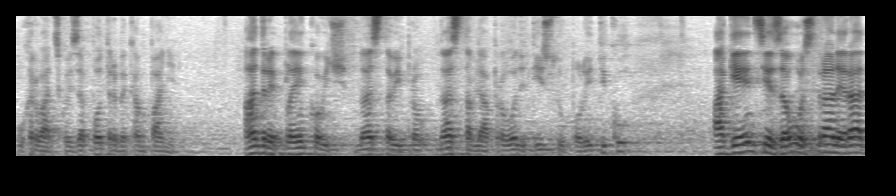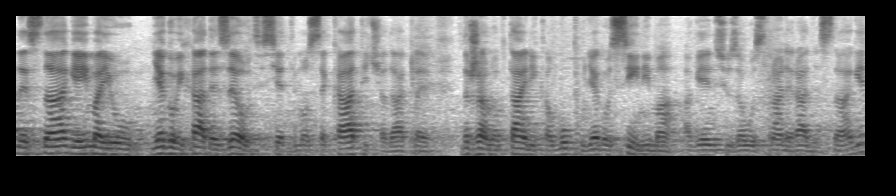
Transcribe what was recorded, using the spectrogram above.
u Hrvatskoj za potrebe kampanje. Andrej Plenković nastavi, nastavlja provoditi istu politiku. Agencije za uvoz strane radne snage imaju njegovi HDZ-ovci, sjetimo se Katića, dakle državnog tajnika u MUP-u, njegov sin ima agenciju za uvoz strane radne snage.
